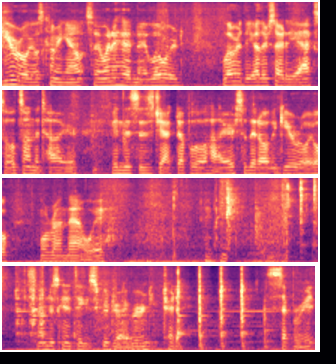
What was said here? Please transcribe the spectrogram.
gear oil is coming out so I went ahead and I lowered lowered the other side of the axle. It's on the tire and this is jacked up a little higher so that all the gear oil will run that way. So I'm just gonna take a screwdriver and try to separate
